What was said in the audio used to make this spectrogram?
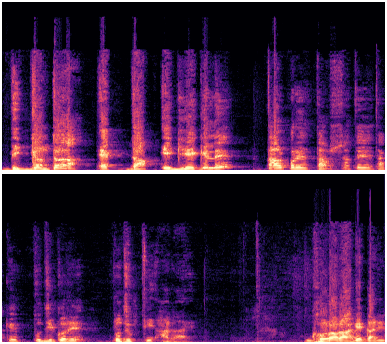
বিজ্ঞানটা এক ধাপ এগিয়ে গেলে তারপরে তার সাথে তাকে পুঁজি করে প্রযুক্তি আগায়। ঘোড়ার আগে গাড়ি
